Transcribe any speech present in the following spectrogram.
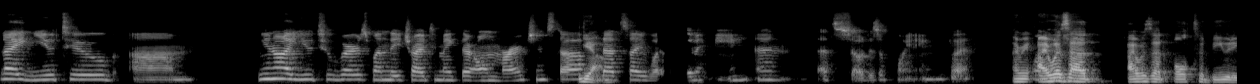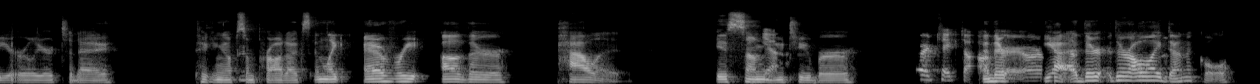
like YouTube, um, you know, like YouTubers when they try to make their own merch and stuff. Yeah. That's like what giving me, and that's so disappointing. But I mean, I was at I was at Ulta Beauty earlier today, picking up Mm-hmm. some products, and like every other palette is some Yeah. YouTuber, or TikTok, And they're- or yeah, they're they're all identical.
